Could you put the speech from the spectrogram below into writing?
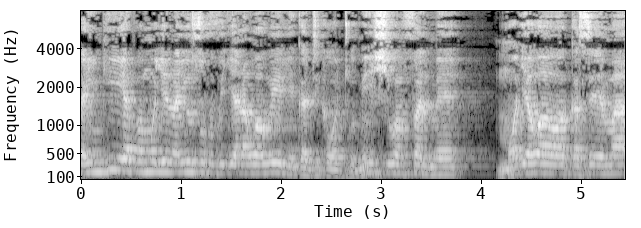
Wakaingia pamoja na Yusufu vijana wawili katika watumishi wa mfalme. Mmoja wao akasema,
